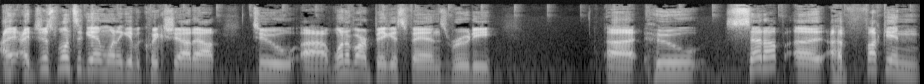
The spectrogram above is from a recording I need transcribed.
I, I just once again want to give a quick shout out to uh, one of our biggest fans, Rudy, uh, who set up a, a fucking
